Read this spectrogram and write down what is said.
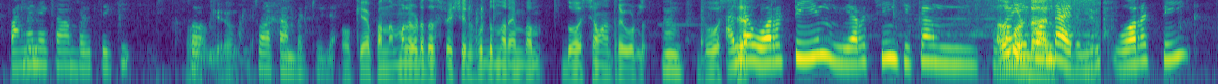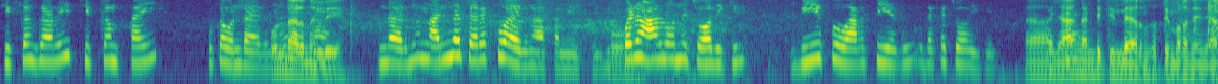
അപ്പം അങ്ങനെയൊക്കെ ആകുമ്പോഴത്തേക്ക് തുറക്കാൻ പറ്റൂല. ഓക്കെ അപ്പം നമ്മൾ ഇവിടുത്തെ സ്പെഷ്യൽ ഫുഡ് എന്ന് പറയുമ്പം ദോശ മാത്രമേ ഉള്ളൂ. ദോശ അല്ല ഇറച്ചിയും ചിക്കൻ ഉണ്ടായിരുന്നു. ചിക്കൻ കറി ചിക്കൻ ഫ്രൈ ഒക്കെ ഉണ്ടായിരുന്നു. ഉണ്ടായിരുന്നില്ലേ? ഉണ്ടായിരുന്നു. നല്ല തിരക്കുമായിരുന്നു ആ സമയത്ത്. ഇപ്പോഴും ആൾ വന്ന് ചോദിക്കും ബീഫ് വരട്ടിയത് ഇതൊക്കെ ചോദിക്കും. ഞാൻ കണ്ടിട്ടില്ലായിരുന്നു സത്യം പറഞ്ഞ. ഞാൻ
